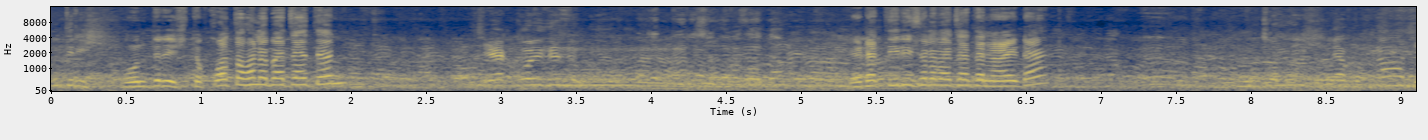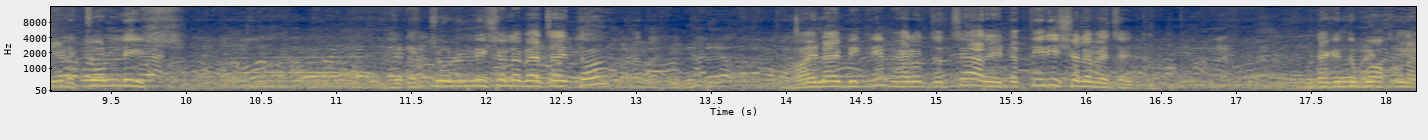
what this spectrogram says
উনত্রিশ। উনত্রিশ। তো কত হলে বেচাইতেন? এটা তিরিশ হলে বেচাতেন আর এটা? এটা চল্লিশ। এটা চল্লিশ হলে বেচাইতো। হয় নাই বিক্রি ফেরত যাচ্ছে আর এটা তিরিশ হলে বেচাইতো। ওটা কিন্তু বক না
